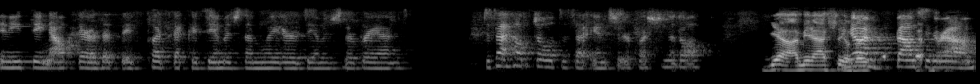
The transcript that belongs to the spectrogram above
anything out there that they've put that could damage them later, damage their brand. Does that help, Joel? Does that answer your question at all? Yeah, I mean, actually, I know I'm bouncing around.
